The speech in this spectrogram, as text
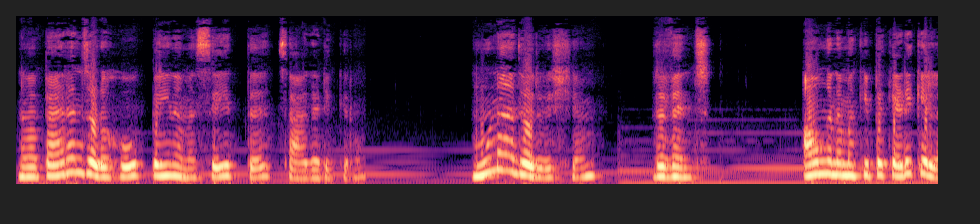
நம்ம பேரண்ட்ஸோட ஹோப்பையும் நம்ம சேர்த்து சாகடிக்கிறோம். மூணாவது ஒரு விஷயம் ரிவெஞ்ச் அவங்க நமக்கு இப்ப கிடைக்கல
